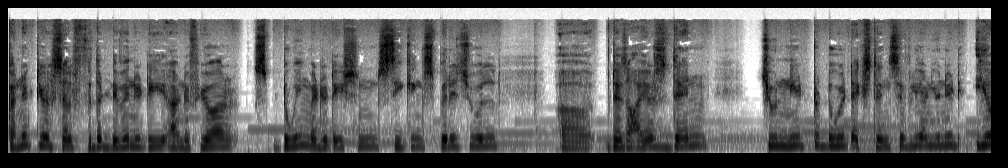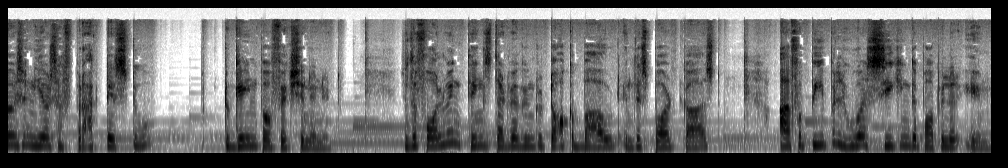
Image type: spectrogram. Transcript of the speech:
connect yourself with the divinity and if you are doing meditation seeking spiritual uh, desires then you need to do it extensively and you need years and years of practice to to gain perfection in it so the following things that we're going to talk about in this podcast are for people who are seeking the popular aim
